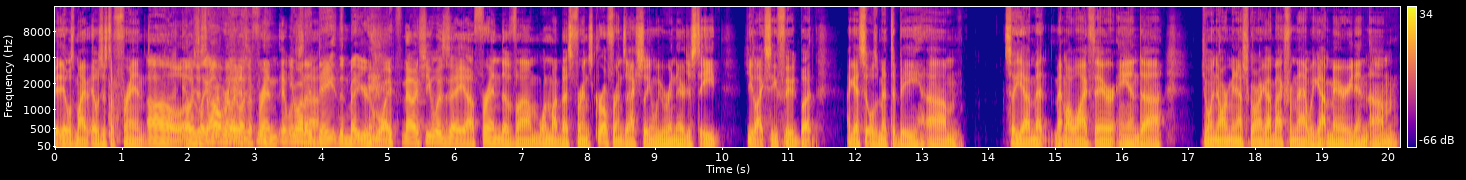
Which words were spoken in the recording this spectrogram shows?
but it was my. It was just a friend. Oh, It I was just like, oh, it really man. was a friend. It you was on a uh, date and then met your wife. No, she was a, uh friend of um, one of my best friend's girlfriends, actually, and we were in there just to eat. She likes seafood, but I guess it was meant to be. Um, so yeah, I met met my wife there and uh, joined the Army National Guard. I got back from that. We got married, and um,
